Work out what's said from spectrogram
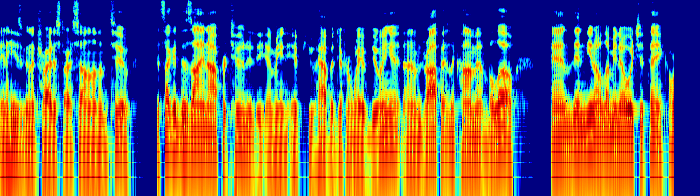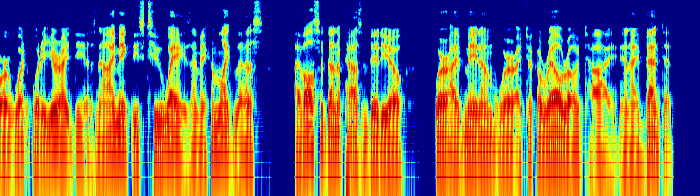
and he's going to try to start selling them too. It's like a design opportunity. I mean, if you have a different way of doing it, um, drop it in the comment below and then you know let me know what you think or what what are your ideas now i make these two ways i make them like this i've also done a past video where i've made them where i took a railroad tie and i bent it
